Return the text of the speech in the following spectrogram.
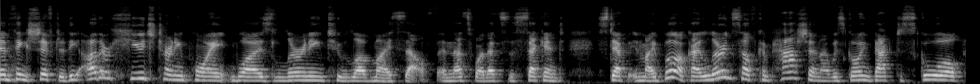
Then things shifted. The other huge turning point was learning to love myself. And that's why that's the second step in my book. I learned self compassion. I was going back to school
